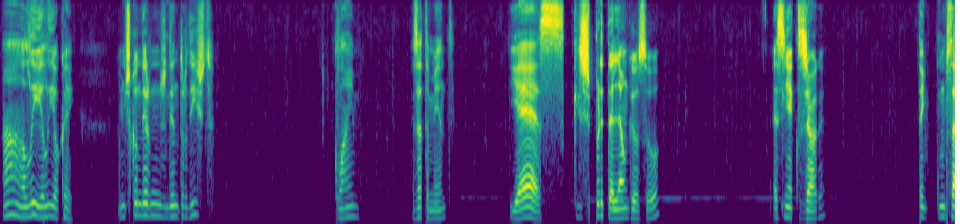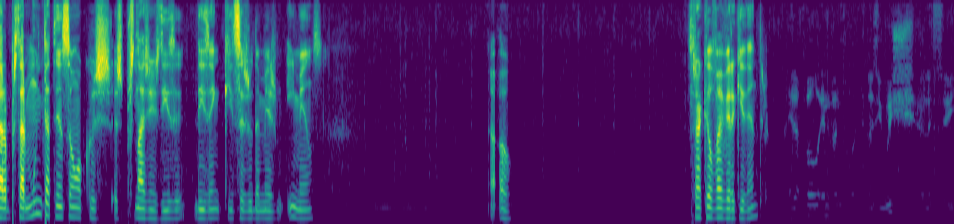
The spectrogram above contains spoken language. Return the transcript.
Ah, ali, ali, ok. Vamos esconder-nos dentro disto. Climb. Exatamente. Yes! Que espertalhão que eu sou. Assim é que se joga. Tenho que começar a prestar muita atenção ao que os, as personagens dizem. Dizem que isso ajuda mesmo imenso. Uh oh. Será que ele vai ver aqui dentro? Uh, let's see.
